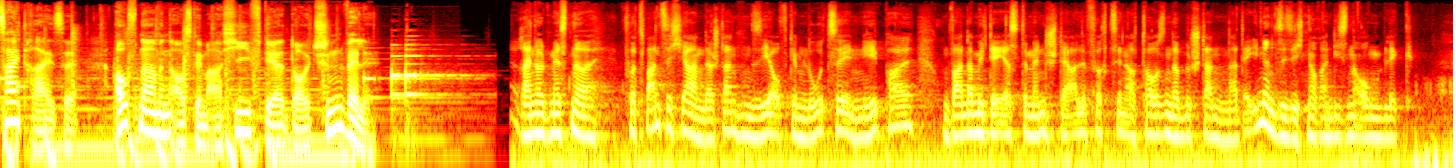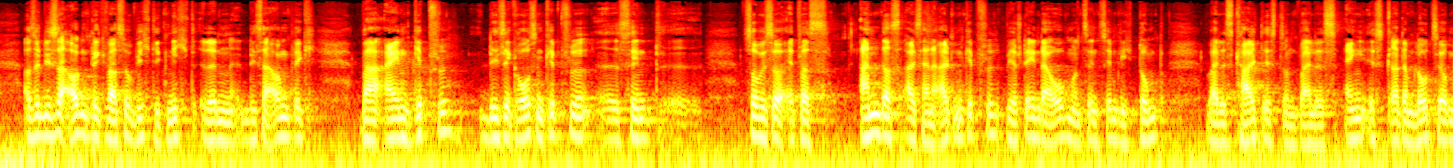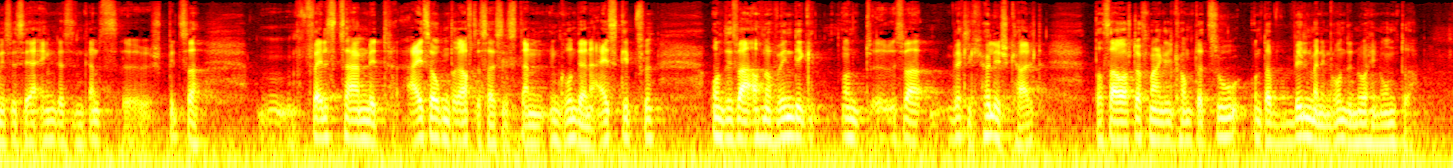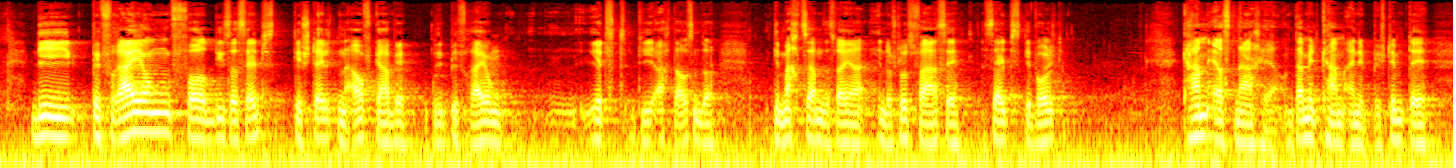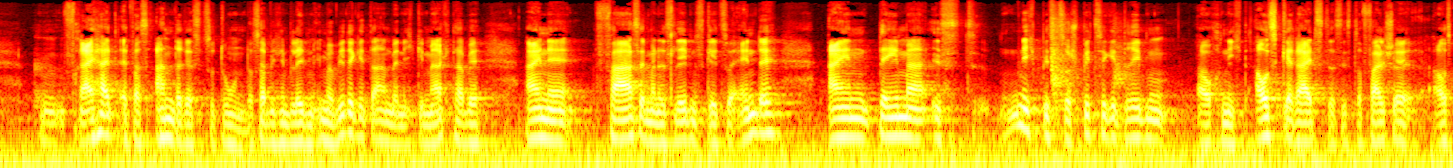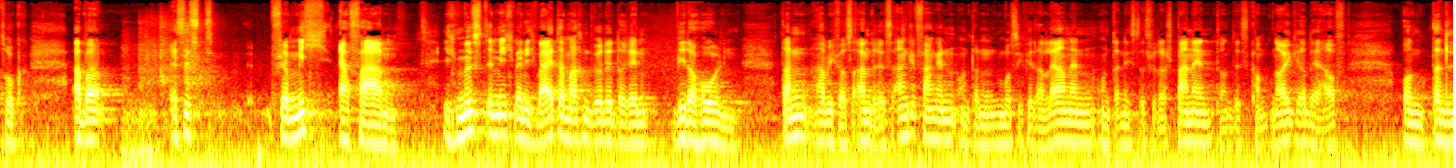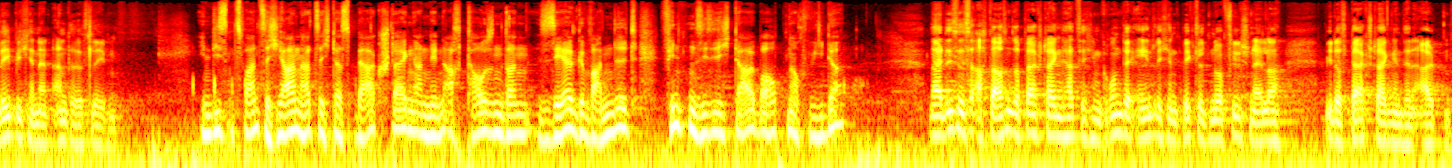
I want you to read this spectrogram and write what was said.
Zeitreise. Aufnahmen aus dem Archiv der Deutschen Welle. Reinhold Messner, vor 20 Jahren, da standen Sie auf dem Lotse in Nepal und waren damit der erste Mensch, der alle 14 8000er bestanden hat. Erinnern Sie sich noch an diesen Augenblick? Also dieser Augenblick war so wichtig nicht, denn dieser Augenblick war ein Gipfel. Diese großen Gipfel äh, sind äh, sowieso etwas anders als ein Alpengipfel. Wir stehen da oben und sind ziemlich dumm, weil es kalt ist und weil es eng ist. Gerade am Lotse oben ist es sehr eng. Das ist ein ganz äh, spitzer mm, Felszahn mit Eis oben drauf. Das heißt, es ist dann im Grunde ein Eisgipfel. Und es war auch noch windig und äh, es war wirklich höllisch kalt. Der Sauerstoffmangel kommt dazu und da will man im Grunde nur hinunter. Die Befreiung vor dieser selbstgestellten Aufgabe, die Befreiung jetzt die 8000er gemacht zu haben, das war ja in der Schlussphase selbst gewollt, kam erst nachher. Und damit kam eine bestimmte hm, Freiheit, etwas anderes zu tun. Das habe ich im Leben immer wieder getan, wenn ich gemerkt habe, eine Phase meines Lebens geht zu Ende, ein Thema ist nicht bis zur Spitze getrieben, auch nicht ausgereizt, das ist der falsche Ausdruck, aber es ist für mich erfahren. Ich müsste mich, wenn ich weitermachen würde, darin wiederholen. Dann habe ich was anderes angefangen und dann muss ich wieder lernen und dann ist das wieder spannend und es kommt Neugierde auf und dann lebe ich in ein anderes Leben. In diesen 20 Jahren hat sich das Bergsteigen an den 8000ern sehr gewandelt. Finden Sie sich da überhaupt noch wieder? Nein, dieses 8000er Bergsteigen hat sich im Grunde ähnlich entwickelt, nur viel schneller wie das Bergsteigen in den Alpen.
